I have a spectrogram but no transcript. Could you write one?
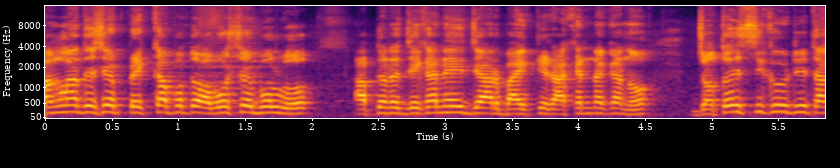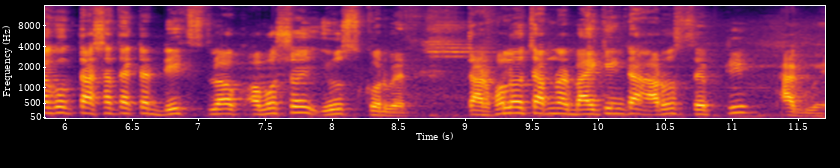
বাংলাদেশের প্রেক্ষাপটে অবশ্যই বলব, আপনারা যেখানে যার বাইকটি রাখেন না কেন যতই সিকিউরিটি থাকুক, তার সাথে একটা ডিস্ক লক অবশ্যই ইউজ করবেন। তার ফলে হচ্ছে আপনার বাইকিংটা আরও সেফটি থাকবে।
